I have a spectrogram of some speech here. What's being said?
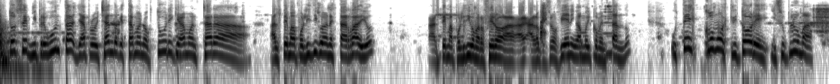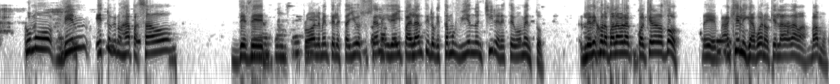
Entonces, mi pregunta, ya aprovechando que estamos en octubre y que vamos a entrar al tema político en esta radio, al tema político me refiero a, a lo que se nos viene y vamos a ir comentando ustedes como escritores y su pluma, ¿cómo ven esto que nos ha pasado desde probablemente el estallido social y de ahí para adelante y lo que estamos viviendo en Chile en este momento? le dejo la palabra a cualquiera de los dos. Eh, Angélica, bueno, que es la dama, vamos.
